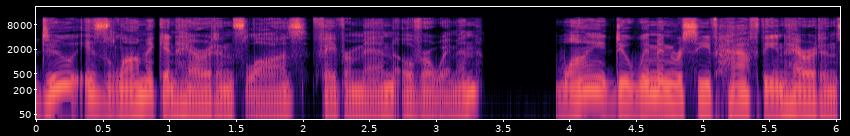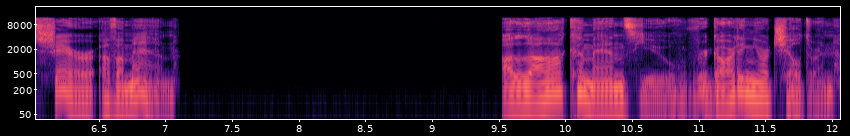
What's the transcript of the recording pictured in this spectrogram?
Do Islamic inheritance laws favor men over women? Why do women receive half the inheritance share of a man? Allah commands you regarding your children.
